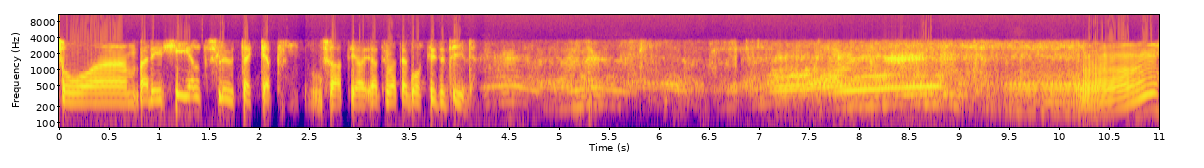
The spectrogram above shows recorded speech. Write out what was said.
så eh, men det är helt sluttäcket. Så att jag, jag tror att det har gått lite tid. Mm,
